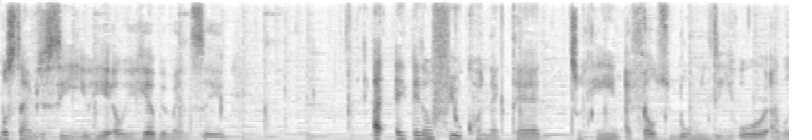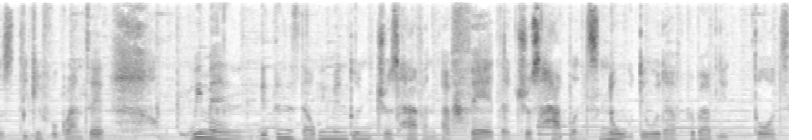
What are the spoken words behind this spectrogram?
Most times you see you hear or you hear women say I, I, I don't feel connected to him. I felt lonely or I was taken for granted. Women, the thing is that women don't just have an affair that just happens. No, they would have probably thought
